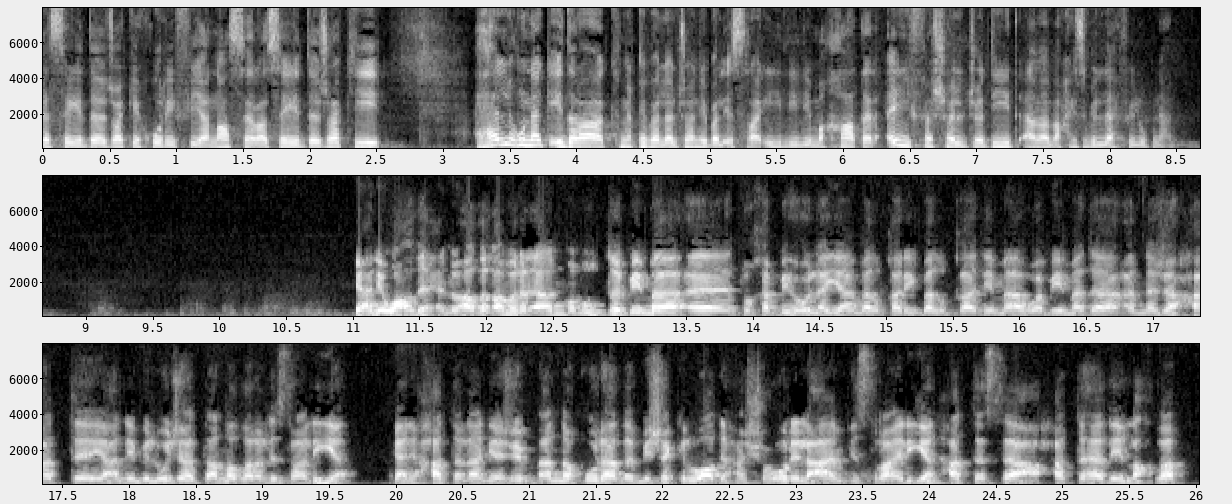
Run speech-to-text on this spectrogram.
السيد جاكي خوري في الناصرة سيد جاكي هل هناك إدراك من قبل الجانب الإسرائيلي لمخاطر أي فشل جديد أمام حزب الله في لبنان؟ يعني واضح أنه هذا الأمر الآن منوط بما تخبئه الأيام القريبة القادمة وبمدى النجاحات يعني بالوجهة النظر الإسرائيلية يعني حتى الآن يجب أن نقول هذا بشكل واضح الشعور العام إسرائيليا حتى الساعة حتى هذه اللحظة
